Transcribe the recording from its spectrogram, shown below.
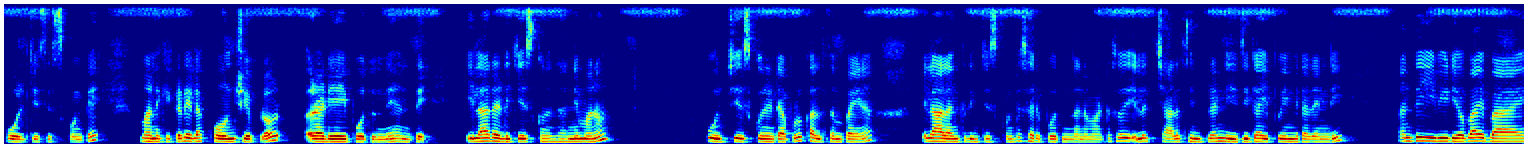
ఫోల్డ్ చేసేసుకుంటే మనకి ఇక్కడ ఇలా కోన్ షేప్లో రెడీ అయిపోతుంది అంతే. ఇలా రెడీ చేసుకున్న దాన్ని మనం పూజ చేసుకునేటప్పుడు కలసం పైన ఇలా అలంకరించేసుకుంటే సరిపోతుంది అనమాట సో ఇలా చాలా సింపుల్ అండ్ ఈజీగా అయిపోయింది కదండి. అంతే ఈ వీడియో. బాయ్ బాయ్.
